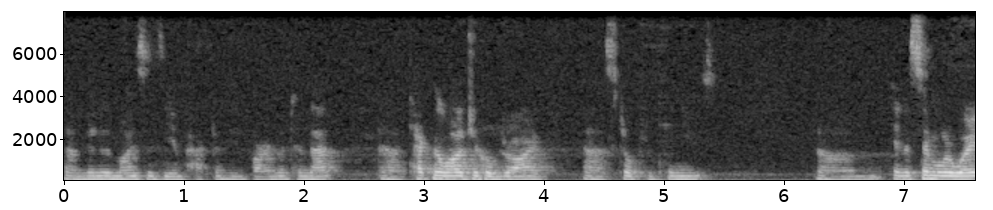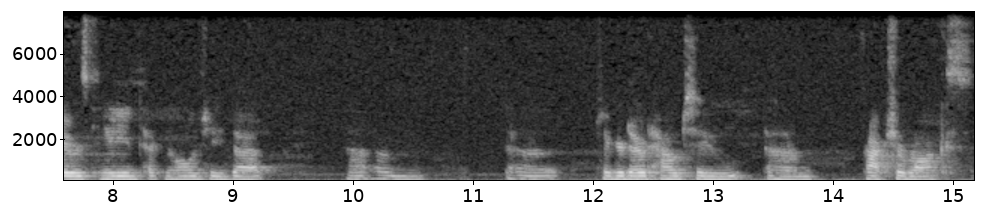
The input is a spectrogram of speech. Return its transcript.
uh, minimizes the impact on the environment. And that uh, technological drive uh, still continues. Um, in a similar way, it was Canadian technology that um, uh, figured out how to um, fracture rocks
